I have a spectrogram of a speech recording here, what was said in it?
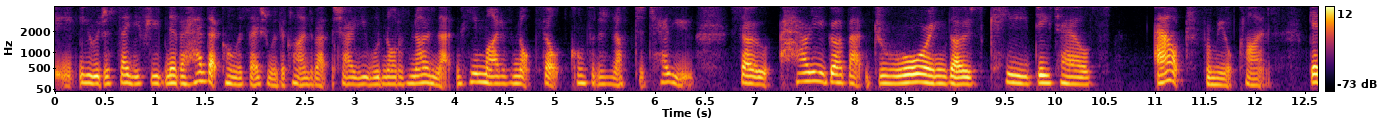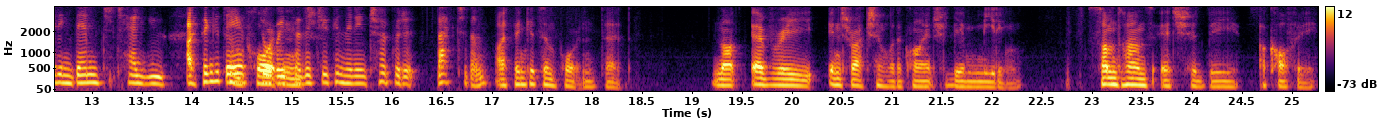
you were just saying if you'd never had that conversation with the client about the shower, you would not have known that, and he might have not felt confident enough to tell you. So, how do you go about drawing those key details out from your clients, getting them to tell you I think it's their story so that you can then interpret it back to them? I think it's important that not every interaction with a client should be a meeting. Sometimes it should be a coffee,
